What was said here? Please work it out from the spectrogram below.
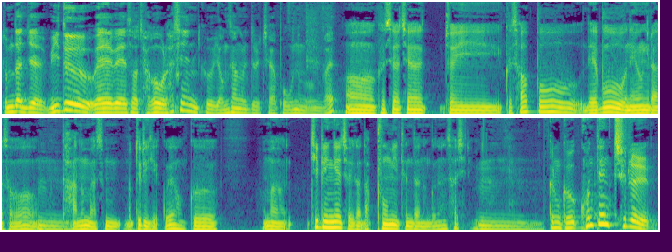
좀 더 이제 위드 웹에서 작업을 하신 그 영상들 제가 보고 있는 건가요? 어, 글쎄요, 제가 저희 그 사업부 내부 내용이라서 음. 다는 말씀 못 드리겠고요. 그, 아마, 티빙에 저희가 납품이 된다는 거는 사실입니다. 음. 그럼 그 콘텐츠를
